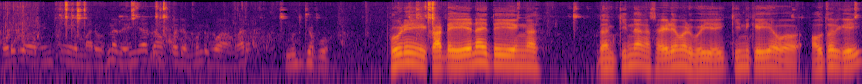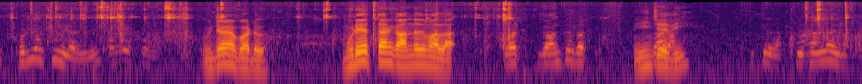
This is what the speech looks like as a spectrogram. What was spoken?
పొడుగు నుంచి మరి ఉన్నది ఏం చేద్దాం? కొద్దిగా ముందుకు పోదాం మరి. పోనీ కట్ట ఏనైతే ఏం కాదు. దాని కింద సైడ్ ఏమడి పోయి కిందికి వెయ్యి అవతలకి వెయ్యి ఉంటేమే పాటు? ముడేత్తానికి అందదు మళ్ళా. ఇంచేది ఇచ్చేరా ఈ సంగతి రా. ఇదన్న వస్తాడా రా?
